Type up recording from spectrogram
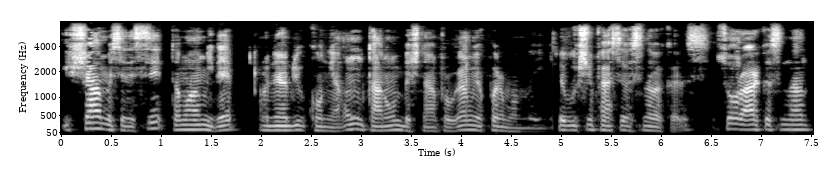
İfşa meselesi tamamıyla önemli bir konu. Yani 10 tane 15 tane program yaparım onunla ilgili. Ve bu işin felsefesine bakarız. Sonra arkasından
